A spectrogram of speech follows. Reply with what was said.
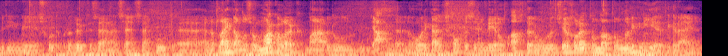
bediening is goed, de producten zijn, zijn, zijn goed. eh, en dat lijkt dan zo makkelijk, maar ik bedoel, ja, de horeca is toch dus in de wereld achter. Hoe is het je gelukt om dat onder de knieën te krijgen?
